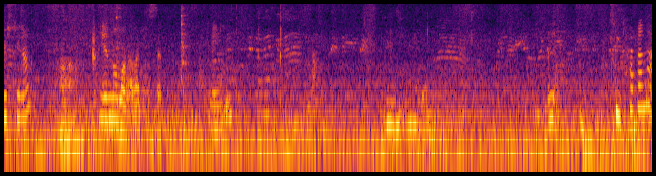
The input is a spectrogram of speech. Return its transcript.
মিষ্টি না? হ্যাঁ। এর মজা লাগতেছে মেইনলি মানে পিঠাটা না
